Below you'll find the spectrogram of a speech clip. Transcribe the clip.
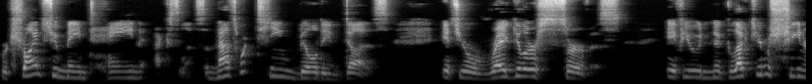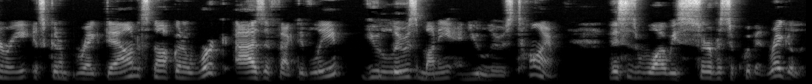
We're trying to maintain excellence, and that's what team building does. It's your regular service. If you neglect your machinery, it's going to break down. It's not going to work as effectively. You lose money and you lose time. This is why we service equipment regularly.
